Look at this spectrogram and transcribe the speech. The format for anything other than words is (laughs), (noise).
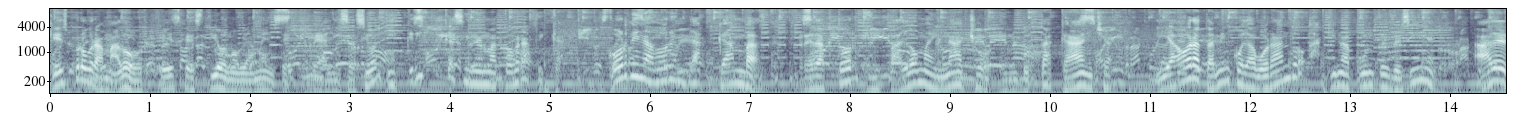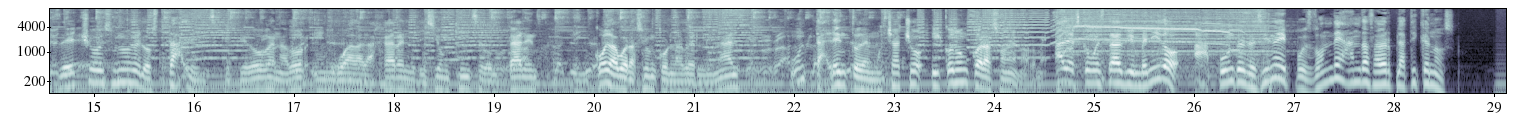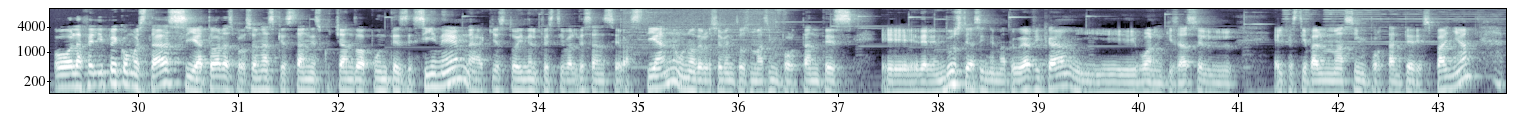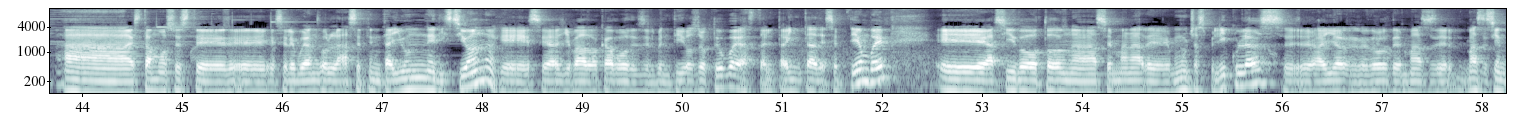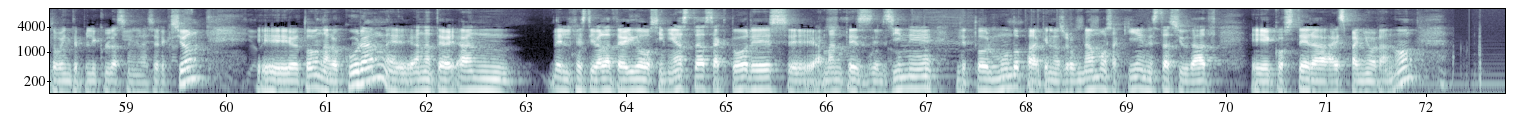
que es programador, es gestión obviamente, realización y crítica cinematográfica, coordinador en Black Canvas, redactor en Paloma y Nacho, en Butaca Ancha y ahora también colaborando aquí en Apuntes de Cine. Alex, de hecho, es uno de los talents que quedó ganador en Guadalajara en la edición 15 del Talent en colaboración con la Berlinal. Un talento de muchacho y con un corazón enorme. Alex, ¿cómo estás? Bienvenido a Apuntes de Cine y pues ¿dónde andas? A ver, platícanos. Hola Felipe, ¿cómo estás? Y a todas las personas que están escuchando Apuntes de Cine, aquí estoy en el Festival de San Sebastián, uno de los eventos más importantes eh, de la industria cinematográfica y bueno, quizás el, el festival más importante de España. Ah, estamos este, eh, celebrando la 71 edición que se ha llevado a cabo desde el 22 de octubre hasta el 30 de septiembre. Eh, ha sido toda una semana de muchas películas, eh, hay alrededor de más, de más de 120 películas en la selección, toda una locura. han, el festival ha traído cineastas, actores, eh, amantes del cine de todo el mundo para que nos reunamos aquí en esta ciudad eh, costera española, ¿no?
